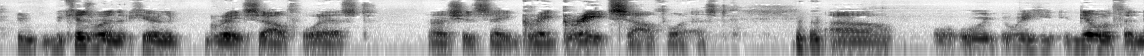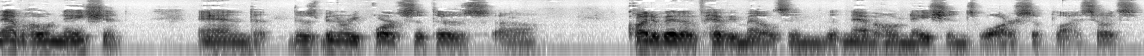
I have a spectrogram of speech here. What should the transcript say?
because we're in the, here in the Great Southwest, or I should say, Great Great Southwest, uh, we, we, deal with the Navajo Nation, and there's been reports that there's uh, quite a bit of heavy metals in the Navajo Nation's water supply. So it's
